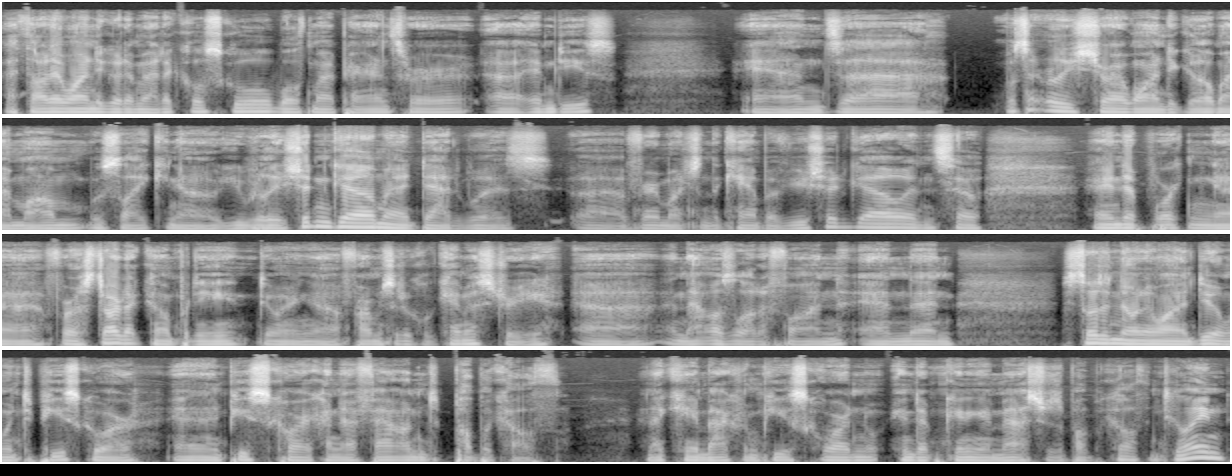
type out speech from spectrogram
I thought I wanted to go to medical school. Both my parents were uh, MDs, and uh, wasn't really sure I wanted to go. My mom was like, you know, you really shouldn't go. My dad was uh, very much in the camp of you should go. And so I ended up working uh, for a startup company doing uh, pharmaceutical chemistry. Uh, and that was a lot of fun. And then still didn't know what I wanted to do. I went to Peace Corps. And in Peace Corps, I kind of found public health. And I came back from Peace Corps and ended up getting a master's of public health in Tulane.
